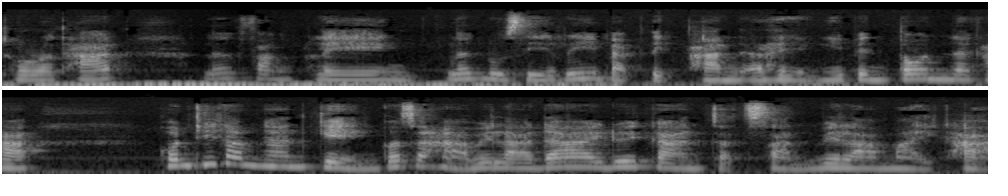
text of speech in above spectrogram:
โทรทัศน์ เลิกฟังเพลง เลิกดูซีรีส์แบบติดพันอะไรอย่างนี้เป็นต้นนะคะ คนที่ทำงานเก่งก็จะหาเวลาได้ด้วยการจัดสรรเวลาใหม่ค่ะ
